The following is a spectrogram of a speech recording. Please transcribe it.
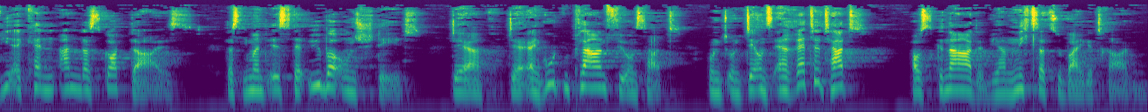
wir erkennen an, dass Gott da ist dass jemand ist, der über uns steht, der, der einen guten Plan für uns hat und, und der uns errettet hat aus Gnade. Wir haben nichts dazu beigetragen.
